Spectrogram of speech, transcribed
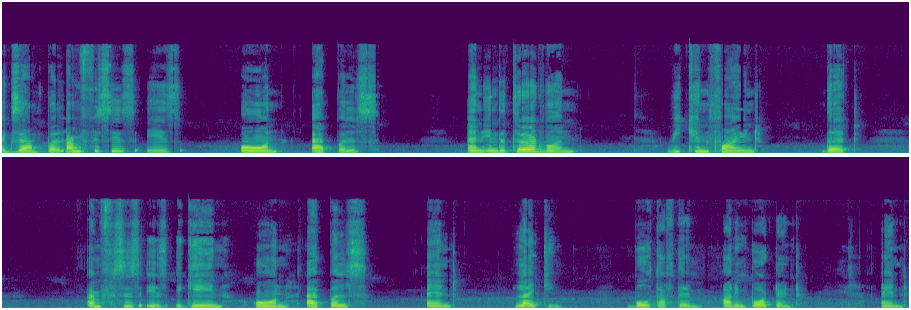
example emphasis is on apples and in the third one we can find that emphasis is again on apples and liking both of them are important and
